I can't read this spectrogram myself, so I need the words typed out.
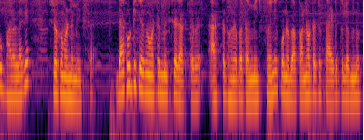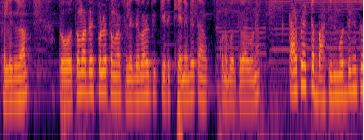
খুব ভালো লাগে, সেরকম একটা মিক্সার দেখো ঠিক এরকম একটা মিক্সার রাখতে হবে। একটা ধনে পাতা মিক্স হয়নি, কোনো ব্যাপার না, ওটাকে সাইডে তুলে আমরা ফেলে দিলাম। তো তোমাদের বললে তোমরা ফেলে দিতে পারো কি কেটে খেয়ে নেবে, তা কোনো বলতে পারব না। তারপর একটা বাটির মধ্যে কিন্তু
